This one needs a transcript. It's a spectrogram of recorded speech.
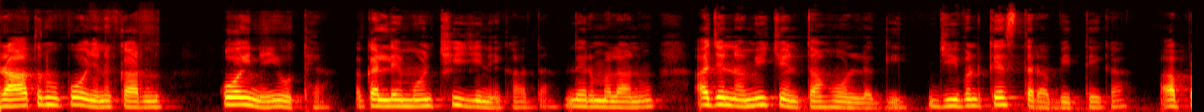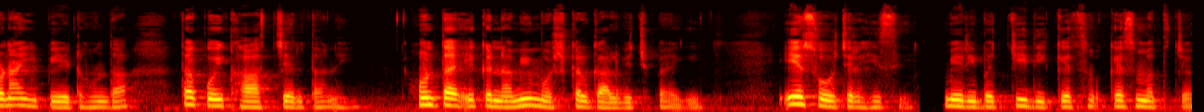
ਰਾਤ ਨੂੰ ਭੋਜਨ ਕਰਨ ਕੋਈ ਨਹੀਂ ਉੱਠਿਆ। ਇਕੱਲੇ ਮੁੰਸ਼ੀ ਜੀ ਨੇ ਖਾਦਾ ਨਿਰਮਲਾ ਨੂੰ ਅਜੇ ਨਵੀਂ ਚਿੰਤਾ ਹੋਣ ਲੱਗੀ। ਜੀਵਨ ਕਿਸ ਤਰ੍ਹਾਂ ਬੀਤੇਗਾ? ਆਪਣਾ ਹੀ ਪੇਟ ਹੁੰਦਾ ਤਾਂ ਕੋਈ ਖਾਸ ਚਿੰਤਾ ਨਹੀਂ। ਹੁਣ ਤਾਂ ਇੱਕ ਨਵੀਂ ਮੁਸ਼ਕਲ ਗੱਲ ਵਿੱਚ ਪੈ ਗਈ। ਇਹ ਸੋਚ ਰਹੀ ਸੀ, ਮੇਰੀ ਬੱਚੀ ਦੀ ਕਿਸ- ਕਿਸਮਤ 'ਚ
